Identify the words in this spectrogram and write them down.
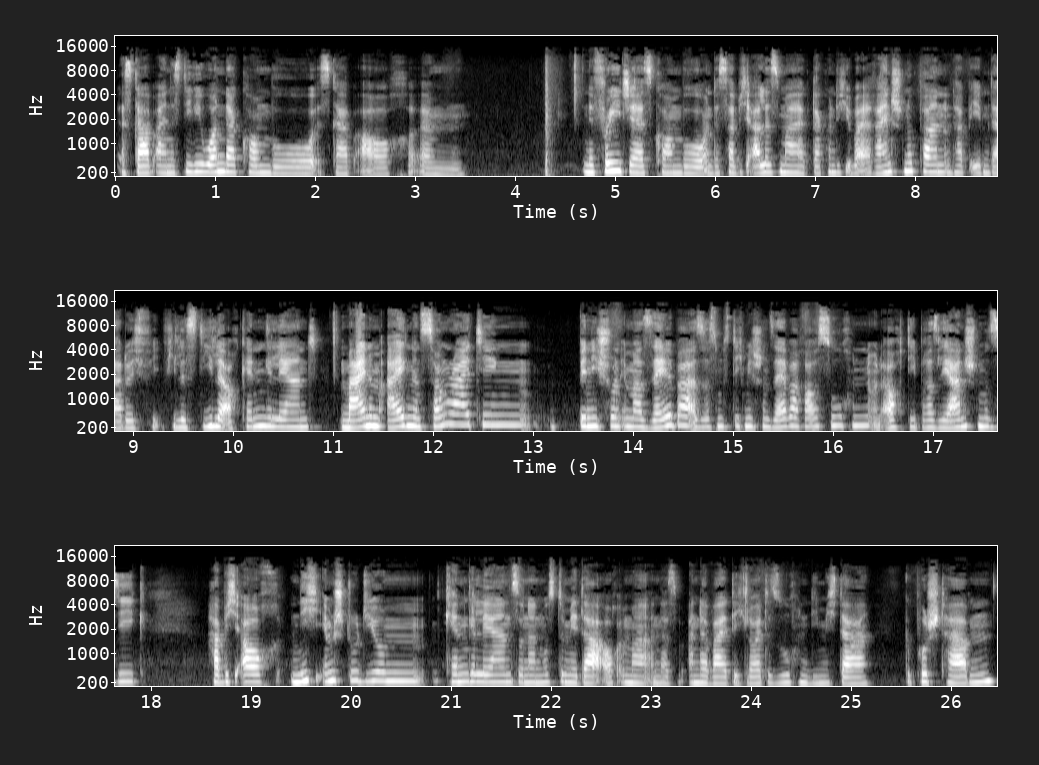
es gab eine Stevie Wonder-Kombo, es gab auch ähm, eine Free Jazz Combo und das habe ich alles mal, da konnte ich überall reinschnuppern und habe eben dadurch viele Stile auch kennengelernt. Meinem eigenen Songwriting bin ich schon immer selber, also das musste ich mir schon selber raussuchen und auch die brasilianische Musik habe ich auch nicht im Studium kennengelernt, sondern musste mir da auch immer anders, anderweitig Leute suchen, die mich da gepusht haben.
